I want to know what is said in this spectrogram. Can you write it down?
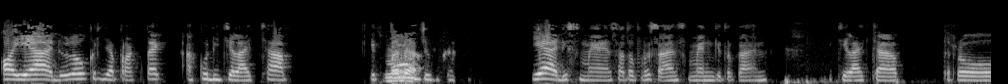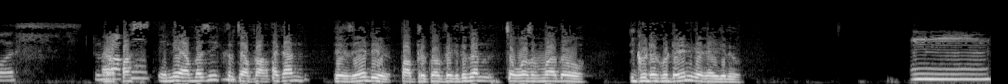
oh iya dulu kerja praktek aku di Cilacap itu Semen ya? juga ya di semen satu perusahaan semen gitu kan Cilacap terus dulu Nah, aku pas ini apa sih kerja praktek kan biasanya di pabrik-pabrik itu kan cowok semua tuh digoda-godain gak kayak gitu. hmm,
